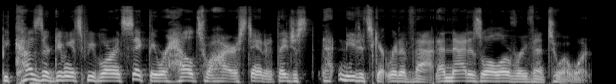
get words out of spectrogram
because they're giving it to people who aren't sick, they were held to a higher standard. They just needed to get rid of that. And that is all over Event 201.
